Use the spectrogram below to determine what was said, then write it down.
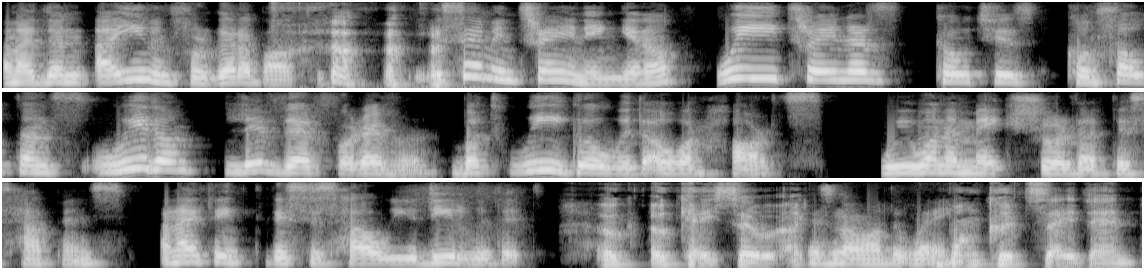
and I don't I even forgot about it. Same in training, you know. We trainers, coaches, consultants, we don't live there forever, but we go with our hearts. We want to make sure that this happens. And I think this is how you deal with it. Okay, so uh, there's no other way. One could say then,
